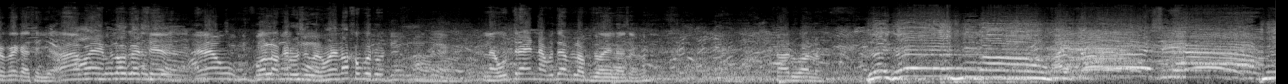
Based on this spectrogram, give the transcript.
બ્લોગર ભેગા થઈ ગયા. હા ભાઈ બ્લોગર છે. એને હું ફોલો કરું છું. મને ન ખબર હોય. એટલે ઉત્તરાયણના બધા બ્લોગ જોયેલા છે. સારું હાલો. જય જય શ્રી રામ જય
